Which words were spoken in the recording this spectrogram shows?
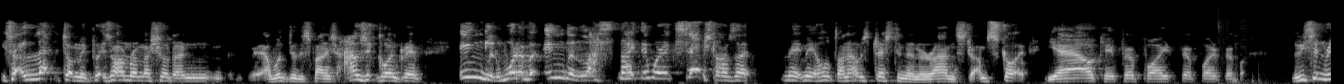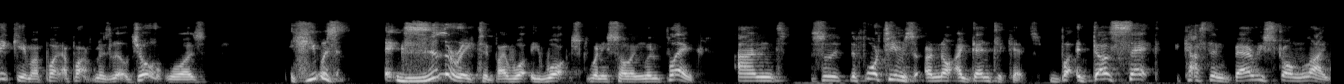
He sort of leapt on me, put his arm around my shoulder, and I wouldn't do the Spanish. How's it going, Graham? England, what about England last night? They were exceptional. I was like, mate, mate, hold on. I was dressed in an Iran strip. I'm Scottish. Yeah, okay, fair point, fair point, fair point. Luis Enrique, my point, apart from his little joke, was he was exhilarated by what he watched when he saw England playing. And so the four teams are not identical, but it does set, cast in very strong light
